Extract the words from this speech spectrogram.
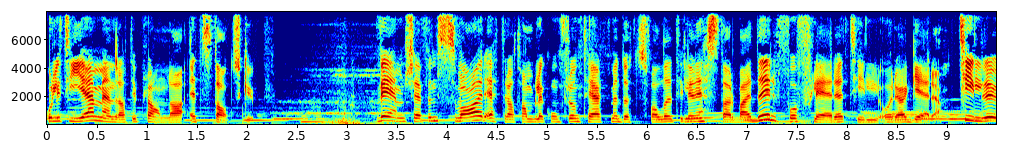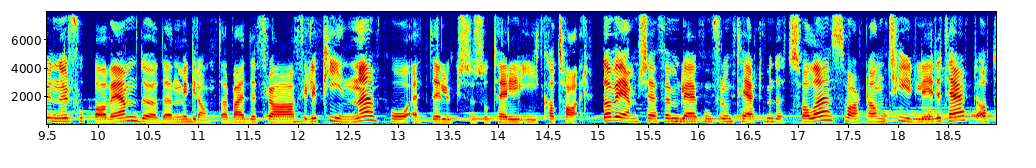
Politiet mener at de planla et statskupp. VM-sjefens svar etter at han ble konfrontert med dødsfallet til en gjestearbeider, får flere til å reagere. Tidligere under fotball-VM døde en migrantarbeider fra Filippinene på et luksushotell i Qatar. Da VM-sjefen ble konfrontert med dødsfallet, svarte han tydelig irritert at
